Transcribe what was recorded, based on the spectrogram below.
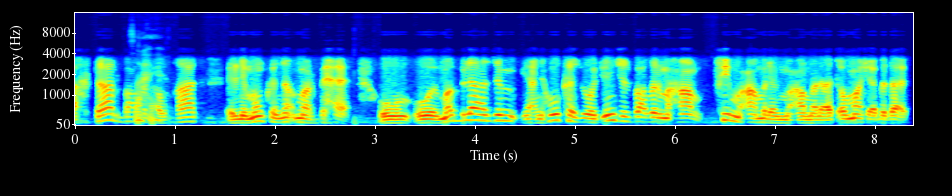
أختار بعض صحيح. الأوقات اللي ممكن نؤمر بها. وما بلازم يعني هو كزوج ينجز بعض المهام في معاملة المعاملات أو ما شابه ذلك.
